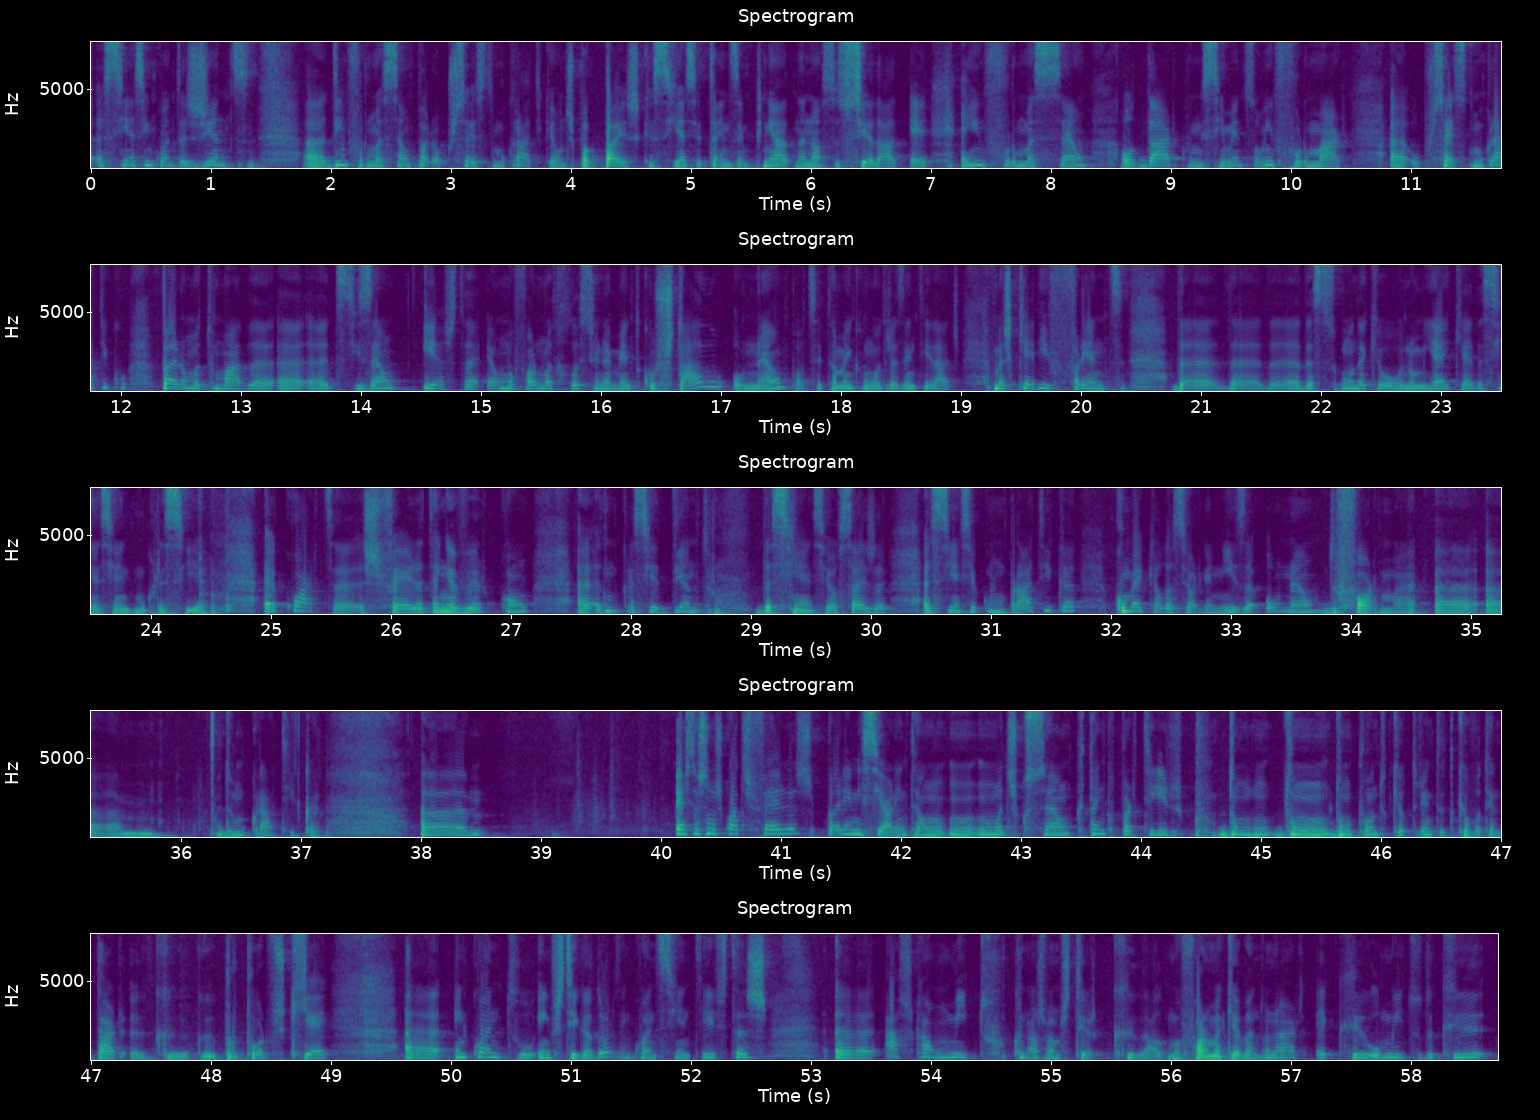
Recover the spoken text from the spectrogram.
a ciência enquanto agente uh, de informação para o processo democrático. É um dos papéis que a ciência tem desempenhado na nossa sociedade, é a informação ou dar conhecimentos ou informar uh, o processo democrático para uma tomada uh, de decisão. Esta é uma forma de relacionamento com o Estado, ou não, pode ser também com outras entidades, mas que é diferente da, da, da, da segunda que eu nomeei, que é da ciência em democracia. A quarta esfera tem a ver com a democracia dentro da ciência, ou seja, a ciência como prática, como é que ela se organiza ou não de forma uh, democrática. Estas são as quatro esferas para iniciar, então, um, uma discussão que tem que partir de um, de um, de um ponto que eu, que eu, vou tentar uh, propor-vos, que é, uh, enquanto investigadores, enquanto cientistas, uh, acho que há um mito que nós vamos ter que, de alguma forma, que abandonar, é que o mito de que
